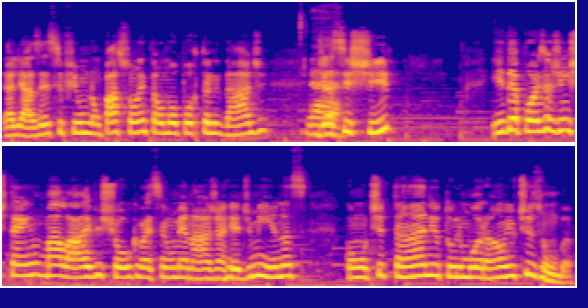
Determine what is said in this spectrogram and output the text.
Aliás, esse filme não passou, então é uma oportunidade é. de assistir. E depois a gente tem uma live show que vai ser em homenagem à Rede Minas, com o Titânio, o Túlio Mourão e o Tizumba.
